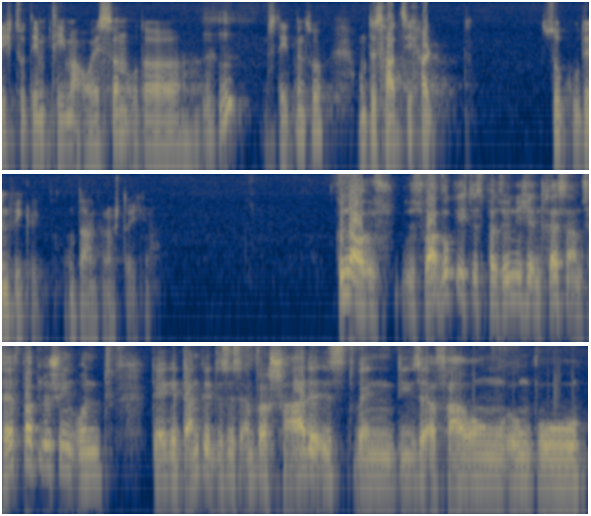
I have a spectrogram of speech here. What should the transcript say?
dich zu dem Thema äußern oder mhm. ein Statement so. Und das hat sich halt so gut entwickelt, unter Anführungsstrichen. Genau, es, es, war wirklich das persönliche Interesse am Self-Publishing und der Gedanke, dass es einfach schade ist, wenn diese Erfahrungen irgendwo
